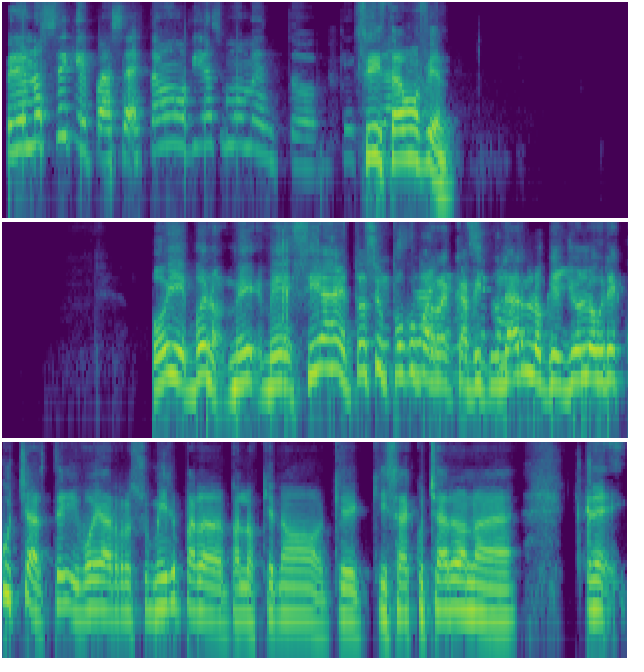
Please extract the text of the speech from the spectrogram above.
Pero no sé qué pasa. Estábamos bien hace un momento. Sí, estábamos bien. Oye, bueno, me, decías entonces un poco para recapitular lo que yo logré escucharte y voy a resumir para, los que no, que quizás escucharon. Eh,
